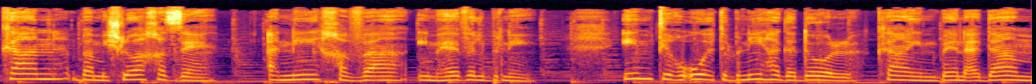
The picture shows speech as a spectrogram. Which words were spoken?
כאן, במשלוח הזה, אני חווה עם הבל בני. אם תראו את בני הגדול, קין בן אדם,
